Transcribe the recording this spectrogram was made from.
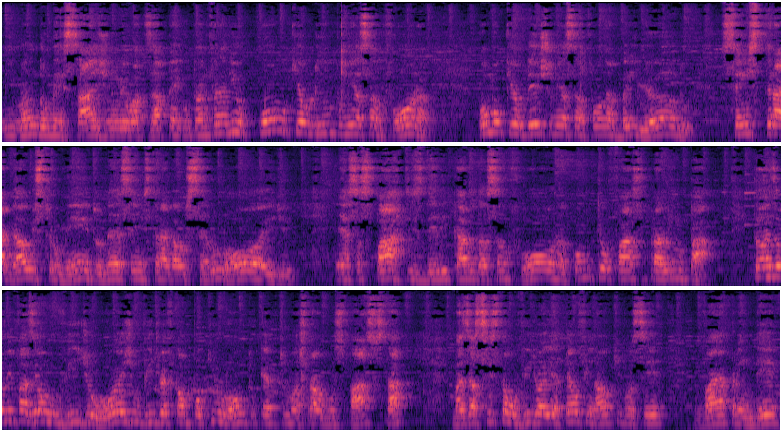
me mandam mensagem no meu WhatsApp perguntando, Fernandinho, como que eu limpo minha sanfona? Como que eu deixo minha sanfona brilhando sem estragar o instrumento, né? sem estragar o celuloide, essas partes delicadas da sanfona, como que eu faço para limpar? Então resolvi fazer um vídeo hoje, o vídeo vai ficar um pouquinho longo, porque eu quero te mostrar alguns passos, tá? Mas assistam o vídeo aí até o final que você vai aprender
